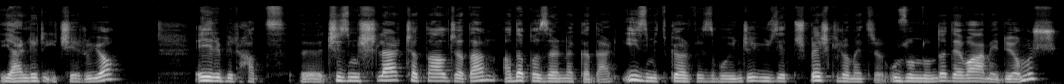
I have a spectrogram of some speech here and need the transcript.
yerleri içeriyor eğri bir hat e, çizmişler. Çatalca'dan Adapazarı'na kadar İzmit Körfezi boyunca 175 kilometre uzunluğunda devam ediyormuş.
